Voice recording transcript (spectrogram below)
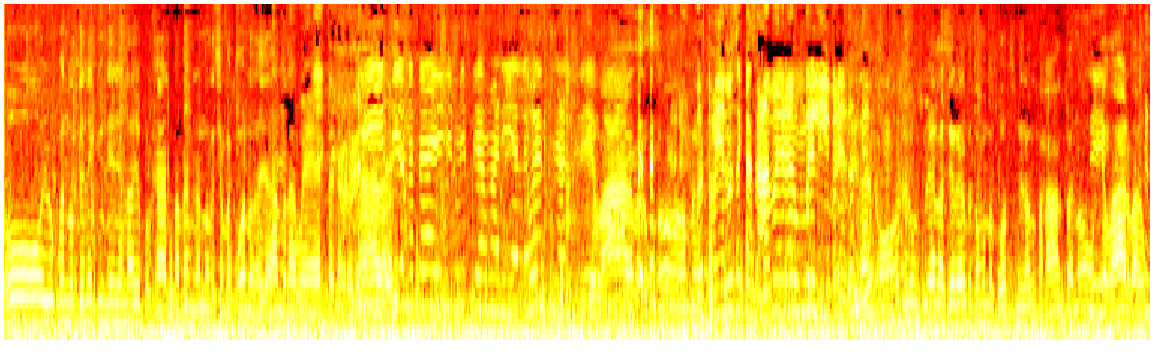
Oh, yo cuando tenía 15 años andaba yo por Jalpa, andaba mirando las chamaconas allá, dando la vuelta, la regada. Sí, tío, no te va a ir mi tía María. Le voy a enseñar el Qué video. bárbaro, hombre. Pues todavía no se casaba, era hombre libre. ¿no? Mira, no, yo luego subí a la sierra me tomé unas fotos mirando para Jalpa, no, qué bárbaro.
